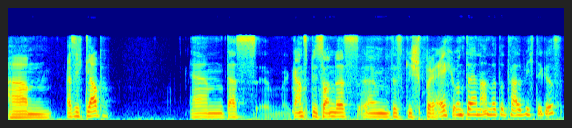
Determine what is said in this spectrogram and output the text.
Ähm, also ich glaube, ähm, dass ganz besonders ähm, das Gespräch untereinander total wichtig ist.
